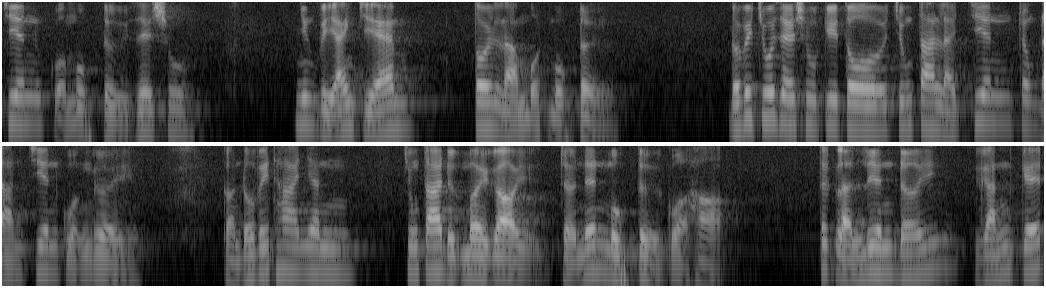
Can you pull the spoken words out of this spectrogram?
chiên của mục tử Giêsu nhưng vì anh chị em, tôi là một mục tử đối với Chúa Giêsu Kitô, chúng ta là chiên trong đàn chiên của người. Còn đối với tha nhân, chúng ta được mời gọi trở nên mục tử của họ, tức là liên đới, gắn kết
